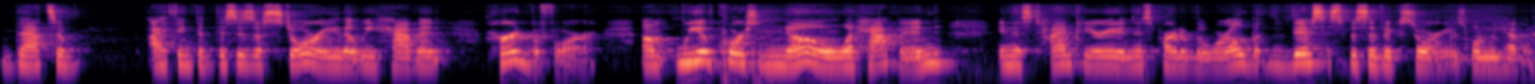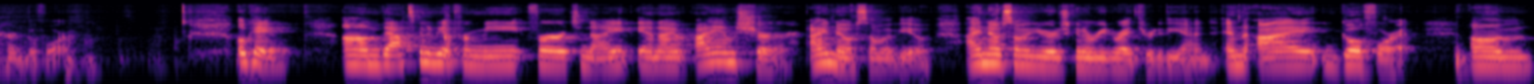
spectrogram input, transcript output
that's a I think that this is a story that we haven't heard before. Um, we, of course, know what happened in this time period in this part of the world, but this specific story is one we haven't heard before. Okay, um, that's going to be it for me for tonight. And I, I am sure, I know some of you, I know some of you are just going to read right through to the end, and I go for it. Um,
